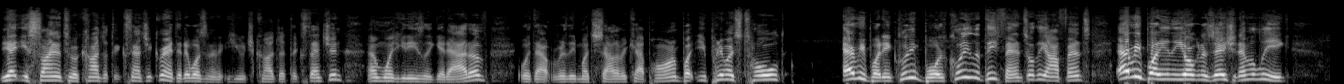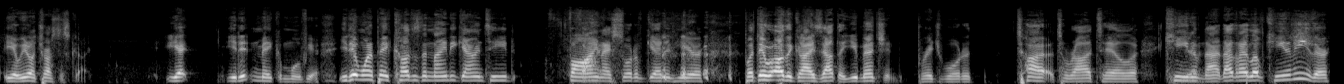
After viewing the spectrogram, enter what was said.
Yet you signed into a contract extension. Granted, it wasn't a huge contract extension, and one you could easily get out of without really much salary cap harm. But you pretty much told everybody, including Bortles, including the defense or the offense, everybody in the organization and the league, yeah, we don't trust this guy. Yet you didn't make a move here. You didn't want to pay Cousins the ninety guaranteed. Fine, I sort of get it here, but there were other guys out there. You mentioned Bridgewater, Ty- Tyrod Taylor, Keenum. Not, not that I love Keenum either,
